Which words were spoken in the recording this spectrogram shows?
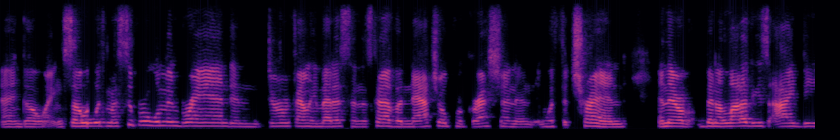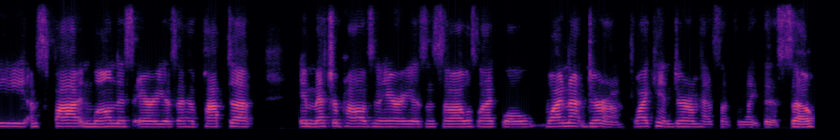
and going. So with my Superwoman brand and Durham Family Medicine, it's kind of a natural progression and with the trend. And there have been a lot of these IV and spa and wellness areas that have popped up in metropolitan areas. And so I was like, well, why not Durham? Why can't Durham have something like this? So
